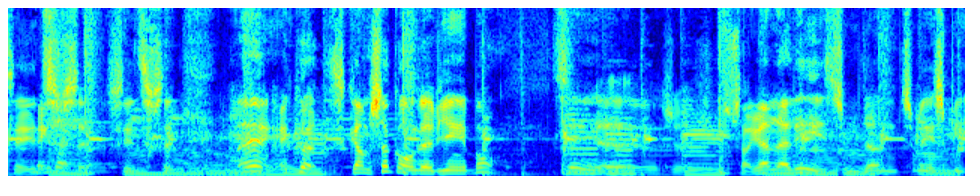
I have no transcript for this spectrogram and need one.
C'est Exact. difficile. C'est difficile. Mais écoute, c'est comme ça qu'on devient bon. Tu sais, euh, je, regarde aller, tu me donnes, tu m'inspires.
